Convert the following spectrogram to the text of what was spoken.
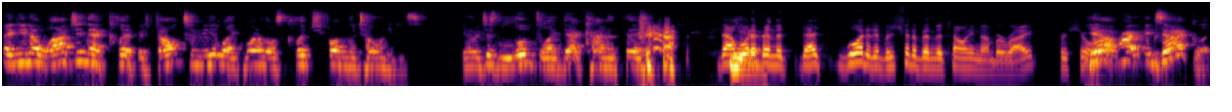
And you know, watching that clip, it felt to me like one of those clips from the Tonys. You know, it just looked like that kind of thing. That would have been the that would have it should have been the Tony number, right? For sure. yeah, right, exactly.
